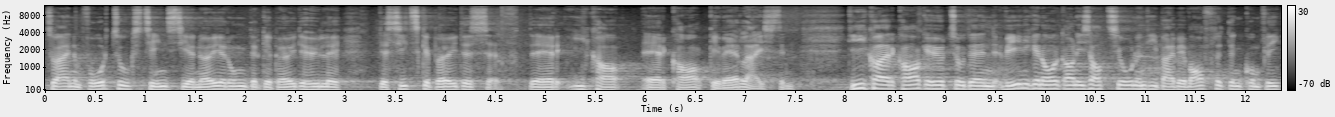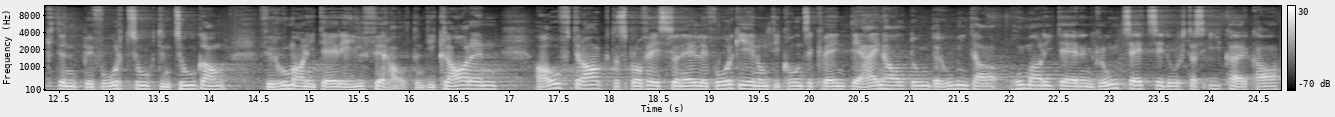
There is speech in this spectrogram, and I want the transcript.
zu einem Vorzugszins die Erneuerung der Gebäudehülle des Sitzgebäudes der IKRK gewährleisten. Die IKRK gehört zu den wenigen Organisationen, die bei bewaffneten Konflikten bevorzugten Zugang für humanitäre Hilfe erhalten. Die klaren Auftrag, das professionelle Vorgehen und die konsequente Einhaltung der humanitären Grundsätze durch das IKRK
